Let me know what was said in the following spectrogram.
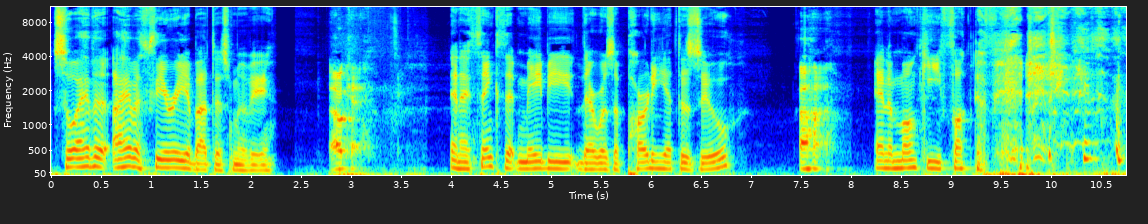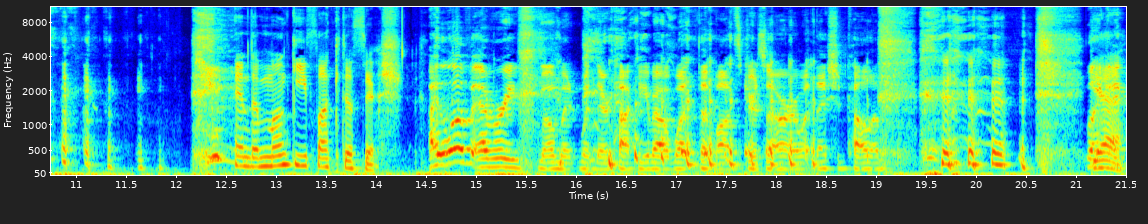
So I have a I have a theory about this movie. Okay. And I think that maybe there was a party at the zoo Uh huh. and a monkey fucked a fish. and the monkey fucked a fish. I love every moment when they're talking about what the monsters are or what they should call them. Like, Yeah.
